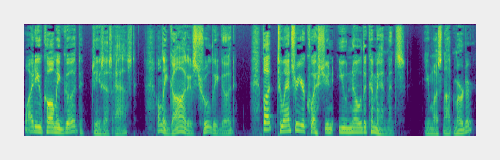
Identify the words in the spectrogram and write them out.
Why do you call me good? Jesus asked. Only God is truly good. But to answer your question, you know the commandments. You must not murder.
